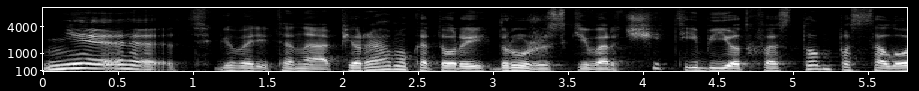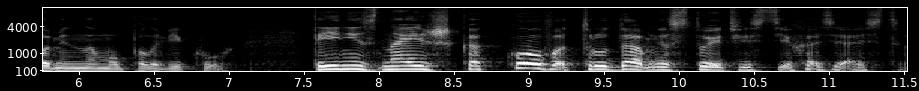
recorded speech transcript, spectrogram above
«Нет», — говорит она Пираму, который дружески ворчит и бьет хвостом по соломенному половику. «Ты не знаешь, какого труда мне стоит вести хозяйство».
